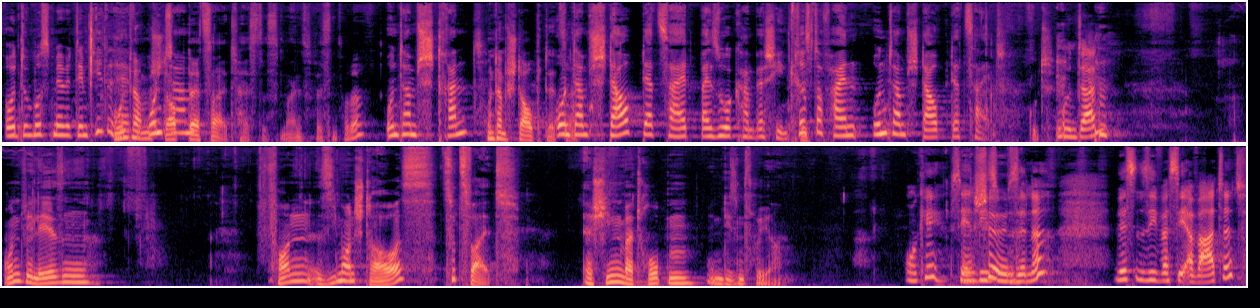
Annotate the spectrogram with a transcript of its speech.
und du musst mir mit dem Titel Unterm helfen. Staub der Zeit heißt es meines Wissens, oder? unterm Strand, Unterm Staub der Zeit. unterm Staub der Zeit bei Surkamp erschienen. Christoph Hein, unterm Staub der Zeit. Gut. Und dann Und wir lesen von Simon Strauß zu zweit. Erschienen bei Tropen in diesem Frühjahr. Okay, Sehr in diesem schön. Sinne wissen Sie, was Sie erwartet.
